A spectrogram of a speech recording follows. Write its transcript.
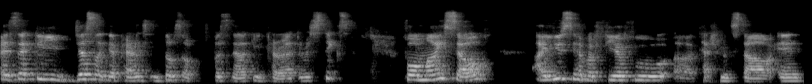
exactly just like their parents in terms of personality and characteristics. For myself, I used to have a fearful uh, attachment style, and,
